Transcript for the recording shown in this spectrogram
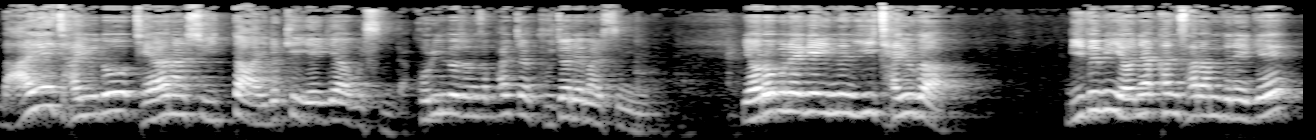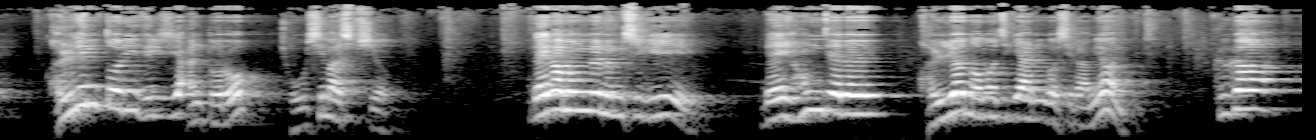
나의 자유도 제한할 수 있다 이렇게 얘기하고 있습니다. 고린도전서 8절 9절의 말씀입니다. 여러분에게 있는 이 자유가 믿음이 연약한 사람들에게 걸림돌이 되지 않도록 조심하십시오. 내가 먹는 음식이 내 형제를 걸려 넘어지게 하는 것이라면 그가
